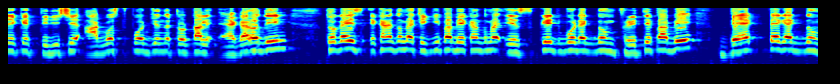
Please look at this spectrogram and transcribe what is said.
থেকে তিরিশে আগস্ট পর্যন্ত টোটাল এগারো দিন। তো গাইস এখানে তোমরা কি কি পাবে? এখানে তোমরা স্কেটবোর্ড একদম ফ্রিতে পাবে ব্যাকপ্যাক একদম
